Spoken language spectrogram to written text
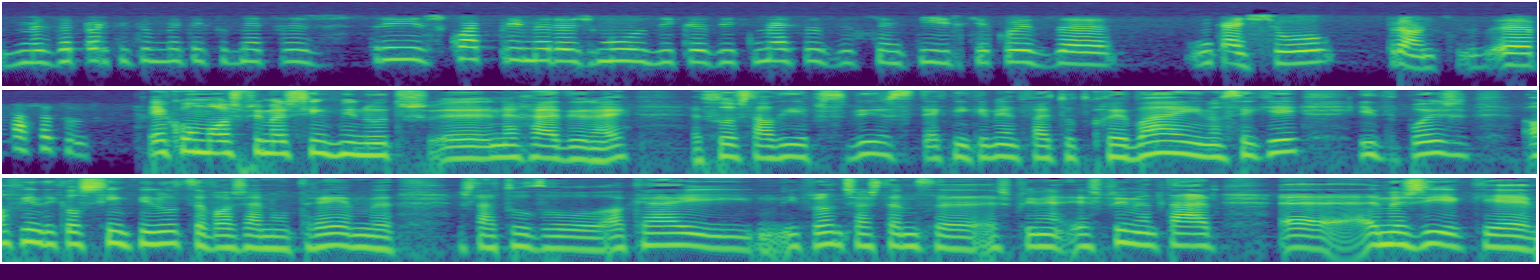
mas a partir do momento em que tu metes as três, quatro primeiras músicas e começas a sentir que a coisa encaixou, pronto, uh, passa tudo. É como aos primeiros cinco minutos uh, na rádio, não é? A pessoa está ali a perceber se tecnicamente vai tudo correr bem e não sei o quê, e depois, ao fim daqueles cinco minutos, a voz já não treme, está tudo ok e, e pronto, já estamos a, experimentar uh, a magia que é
